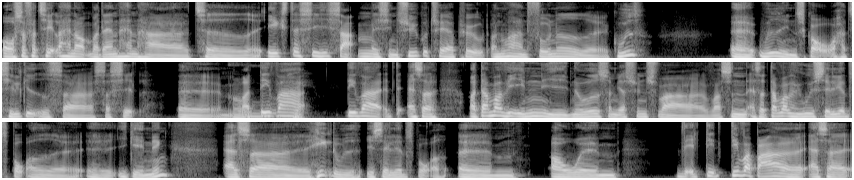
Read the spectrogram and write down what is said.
Og så fortæller han om, hvordan han har taget ecstasy sammen med sin psykoterapeut, og nu har han fundet øh, Gud øh, ude i en skov og har tilgivet sig, sig selv. Øh, okay. Og det var, det var, altså, og der var vi inde i noget, som jeg synes var, var sådan, altså der var vi ude i selvhjælpssporet øh, igen, ikke? Altså helt ude i selvhjælpssporet. Øh, og øh, det, det var bare øh, altså,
